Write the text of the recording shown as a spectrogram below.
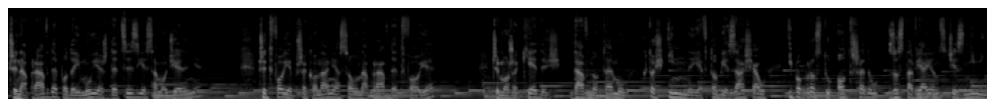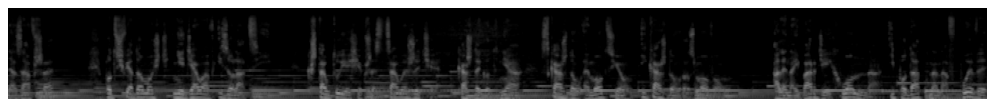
Czy naprawdę podejmujesz decyzje samodzielnie? Czy Twoje przekonania są naprawdę Twoje? Czy może kiedyś, dawno temu, ktoś inny je w Tobie zasiał i po prostu odszedł, zostawiając Cię z nimi na zawsze? Podświadomość nie działa w izolacji. Kształtuje się przez całe życie, każdego dnia, z każdą emocją i każdą rozmową. Ale najbardziej chłonna i podatna na wpływy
